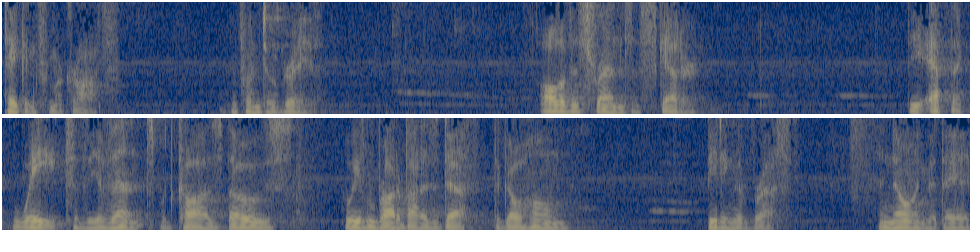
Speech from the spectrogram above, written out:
taken from a cross and put into a grave. All of his friends have scattered. The epic weight of the event would cause those who even brought about his death to go home beating their breast and knowing that they had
